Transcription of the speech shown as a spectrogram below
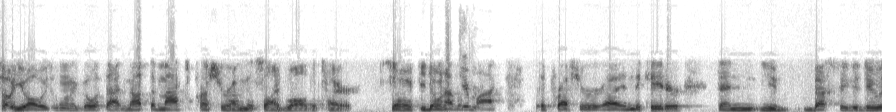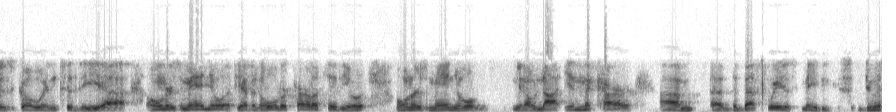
So you always want to go with that, not the max pressure on the sidewall of the tire. So if you don't have a plaque, the pressure uh, indicator, then you best thing to do is go into the uh, owner's manual. If you have an older car, let's say the owner's manual, you know, not in the car, um, uh, the best way is maybe do a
